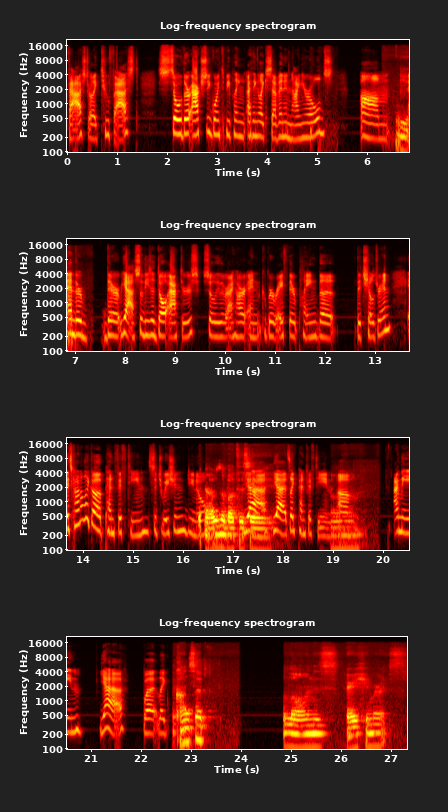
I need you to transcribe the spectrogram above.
fast or like too fast. So they're actually going to be playing i think like seven and nine year olds um yeah. and they're they're yeah so these adult actors so lili reinhart and cooper raiff they're playing the the children it's kind of like a pen 15 situation do you know I was about to yeah say. yeah it's like pen 15 um um, i mean yeah but like the concept alone is very humorous.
